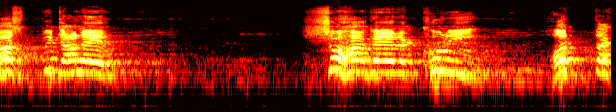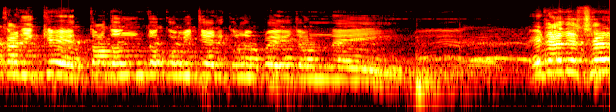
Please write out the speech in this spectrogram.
হসপিটালের সোহাগের খুনি হত্যাকারীকে তদন্ত কমিটির কোনো প্রয়োজন নেই। এটা দেশের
